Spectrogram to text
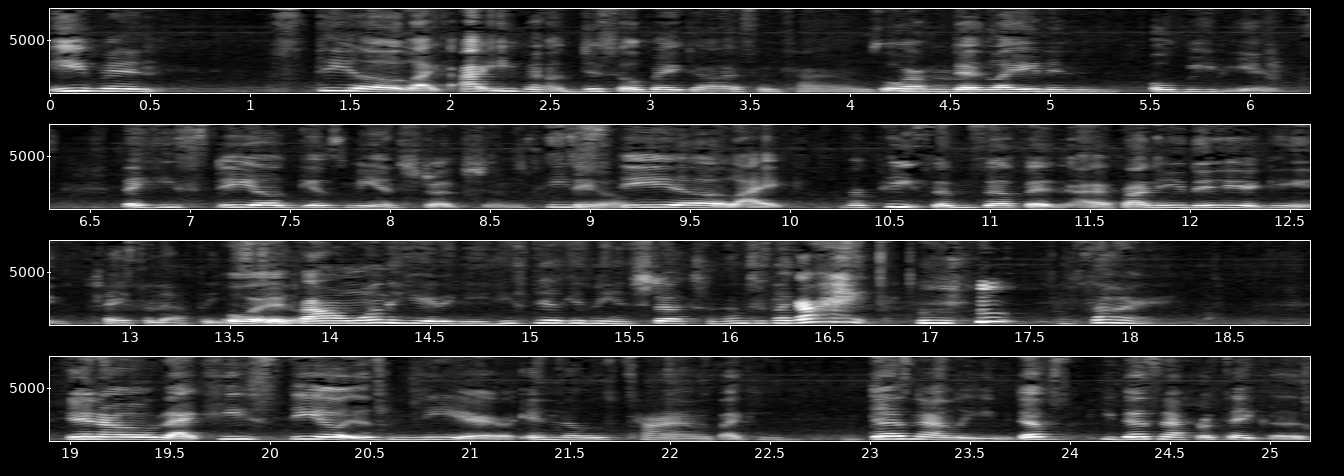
even still, like, I even disobey God sometimes, or mm-hmm. I'm delayed in obedience, that He still gives me instructions. He still, still like, repeats himself and if I need to hear again. Chasing after you. Or still. if I don't want to hear it again, he still gives me instructions. I'm just like, all right, I'm sorry. You know, like he still is near in those times. Like he does not leave. Does, he does not forsake us,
